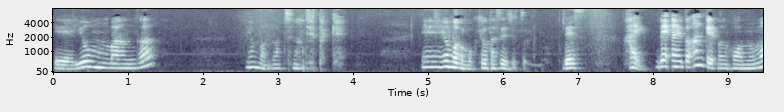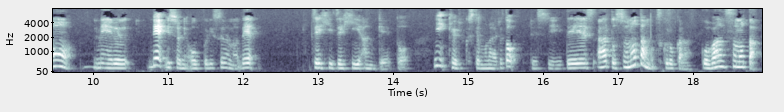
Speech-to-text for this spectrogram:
えー、4番が4番が私なんて言ったっけ、えー、4番が目標達成術です。はい。で、えっ、と、アンケートのフォームもメールで一緒にお送りするので、ぜひぜひアンケートに協力してもらえると嬉しいです。あと、その他も作ろうかな。5番その他。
